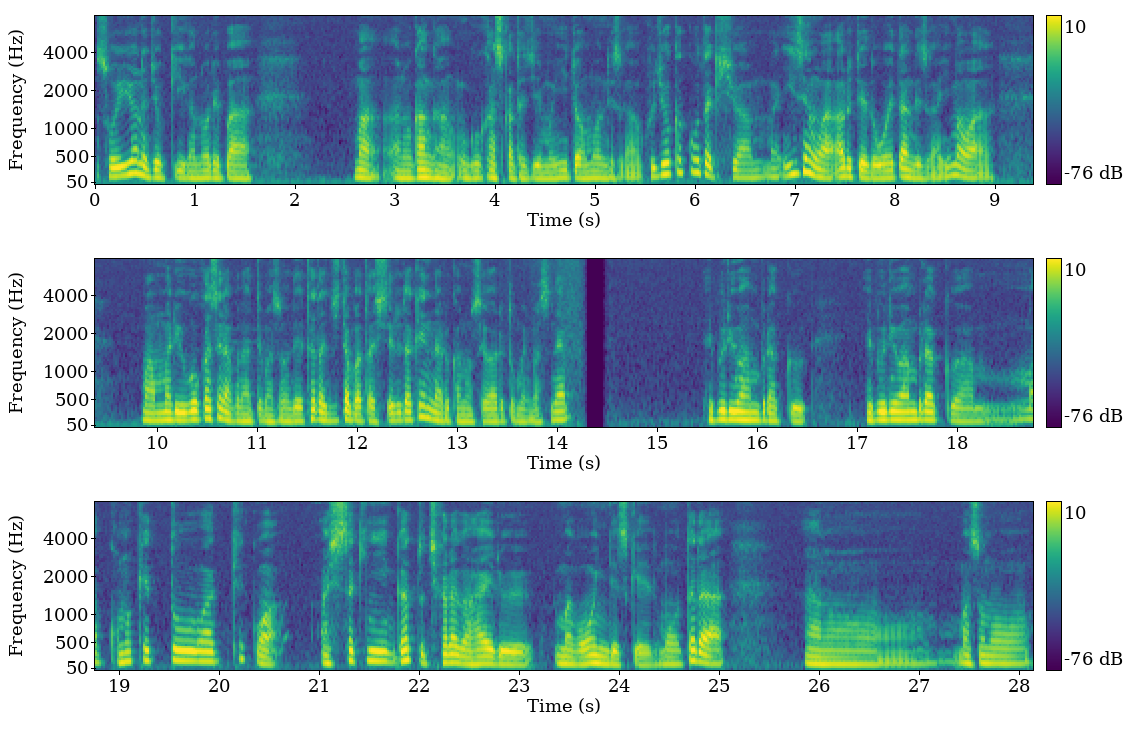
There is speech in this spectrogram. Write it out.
そういうようなジョッキーが乗ればまあ、あのガンガン動かす形でもいいとは思うんですが藤岡浩太騎手は、まあ、以前はある程度終えたんですが今は、まあ、あんまり動かせなくなってますのでただジタバタしてるだけになる可能性はあると思いますね。エブリワンブラックエブリワンブラックは、まあ、この血統は結構足先にガッと力が入る馬が多いんですけれどもただあのまあその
